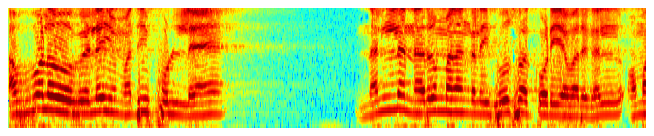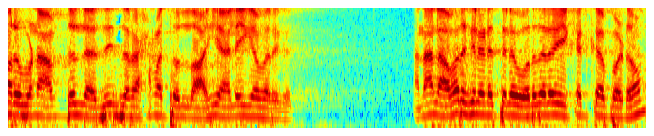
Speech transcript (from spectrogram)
அவ்வளவு விலை மதிப்புள்ள நல்ல நறுமணங்களை பூசக்கூடியவர்கள் ஒமருபன் அப்துல் அசீஸ் ரஹமத்துல்லாஹி அலைகவர்கள் ஆனால் அவர்களிடத்தில் ஒரு தடவை கேட்கப்படும்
